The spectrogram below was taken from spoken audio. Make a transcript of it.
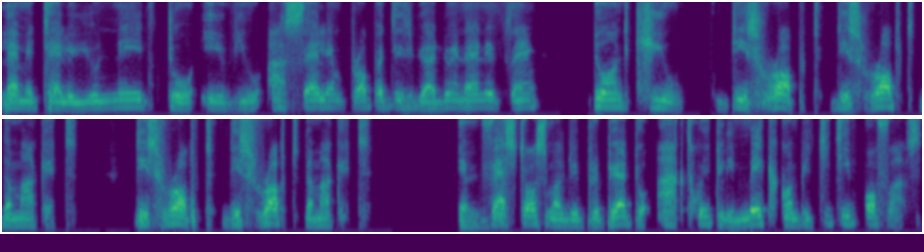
let me tell you, you need to, if you are selling properties, if you are doing anything, don't queue, disrupt, disrupt the market, disrupt, disrupt the market. Investors must be prepared to act quickly, make competitive offers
